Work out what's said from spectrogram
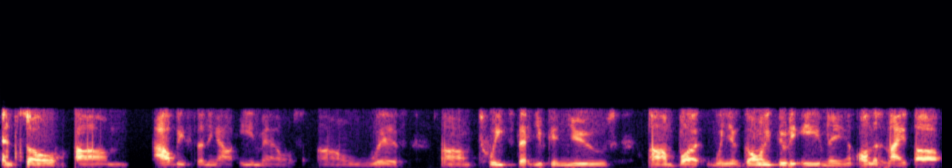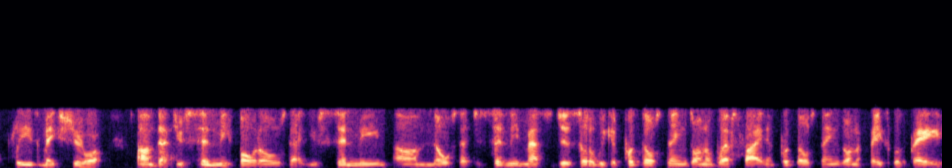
And so um, I'll be sending out emails um, with um, tweets that you can use. But when you're going through the evening on the night of, please make sure um, that you send me photos, that you send me um, notes, that you send me messages so that we can put those things on the website and put those things on the Facebook page.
